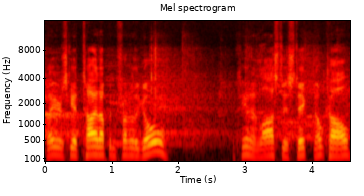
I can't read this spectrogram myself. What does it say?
Players get tied up in front of the goal. McKinnon lost his stick, no call.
